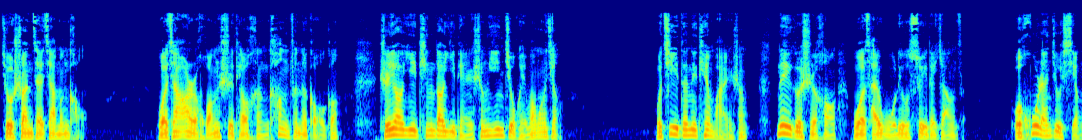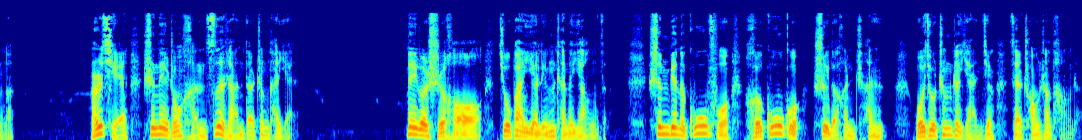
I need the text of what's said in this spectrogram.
就拴在家门口。我家二黄是条很亢奋的狗狗，只要一听到一点声音，就会汪汪叫。我记得那天晚上，那个时候我才五六岁的样子，我忽然就醒了，而且是那种很自然的睁开眼。那个时候就半夜凌晨的样子。身边的姑父和姑姑睡得很沉，我就睁着眼睛在床上躺着，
